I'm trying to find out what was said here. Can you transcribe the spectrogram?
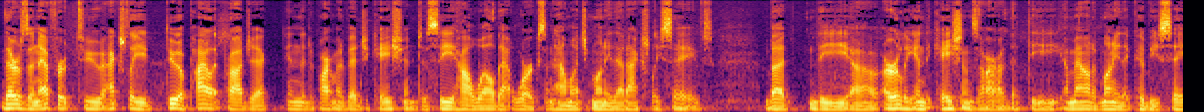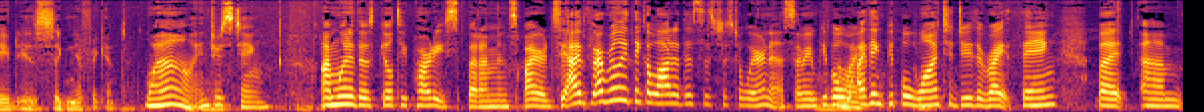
there's an effort to actually do a pilot project in the Department of Education to see how well that works and how much money that actually saves. But the uh, early indications are that the amount of money that could be saved is significant. Wow, interesting. I'm one of those guilty parties, but I'm inspired. See, I, I really think a lot of this is just awareness. I mean, people. Oh, I, I, think people want to do the right thing, but um,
